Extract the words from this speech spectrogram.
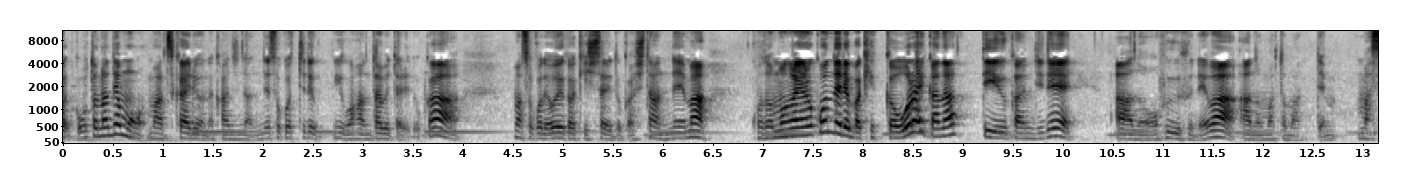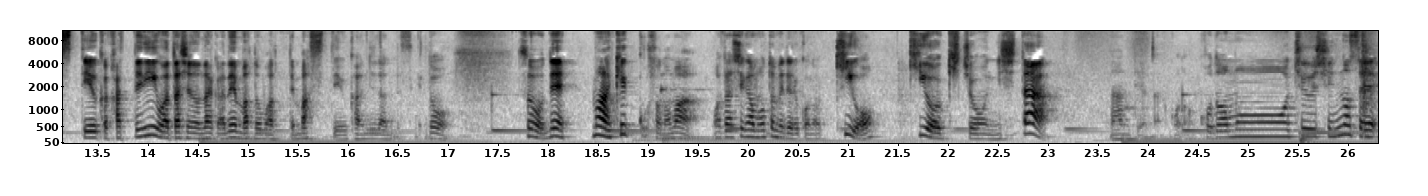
大人でもまあ使えるような感じなんでそこっちでご飯食べたりとか、まあ、そこでお絵描きしたりとかしたんでまあ子供が喜んでれば結果オーライかなっていう感じであの夫婦ではあのまとまってますっていうか勝手に私の中でまとまってますっていう感じなんですけどそうでまあ結構そのまあ私が求めてるこの木を木を基調にした何て言うんだろうこの子供中心の生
